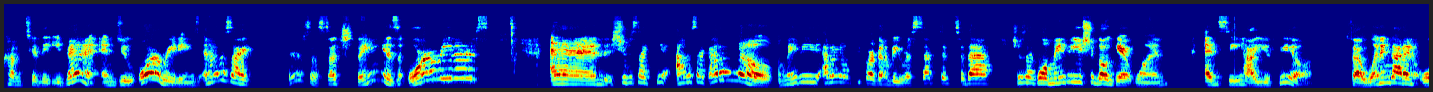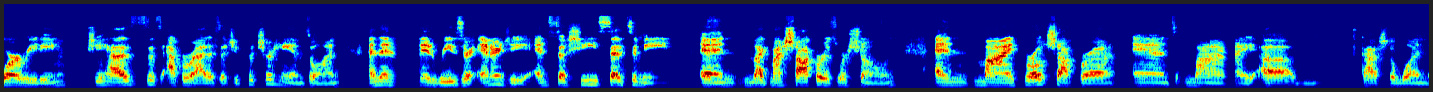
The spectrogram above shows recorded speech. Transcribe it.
come to the event and do aura readings. And I was like, there's a such thing as aura readers? And she was like, yeah. I was like, I don't know. Maybe, I don't know if people are going to be receptive to that. She was like, well, maybe you should go get one and see how you feel. So I went and got an aura reading. She has this apparatus that you put your hands on and then it reads your energy. And so she said to me, and like my chakras were shown, and my throat chakra and my um gosh, the one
